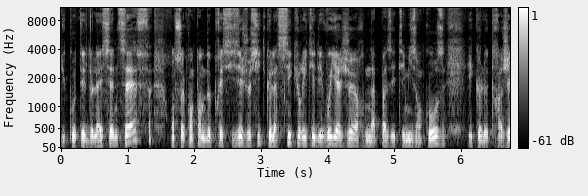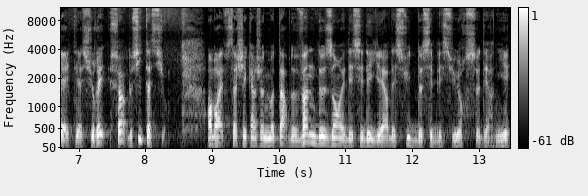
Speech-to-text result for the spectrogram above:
Du côté de la SNCF, on se contente de préciser, je cite, que la sécurité des voyageurs n'a pas été mise en cause et que le trajet a été assuré. Fin de citation. En bref, sachez qu'un jeune motard de 22 ans est décédé hier des suites de ses blessures. Ce dernier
